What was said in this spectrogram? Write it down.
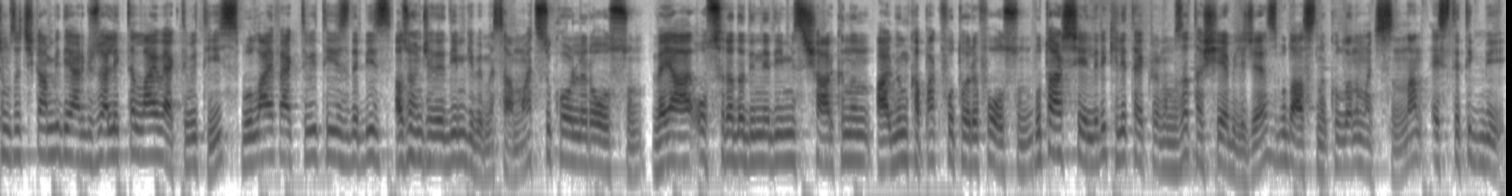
karşımıza çıkan bir diğer güzellik de Live Activities. Bu Live Activities'de biz az önce dediğim gibi mesela maç skorları olsun veya o sırada dinlediğimiz şarkının albüm kapak fotoğrafı olsun bu tarz şeyleri kilit ekranımıza taşıyabileceğiz. Bu da aslında kullanım açısından estetik bir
